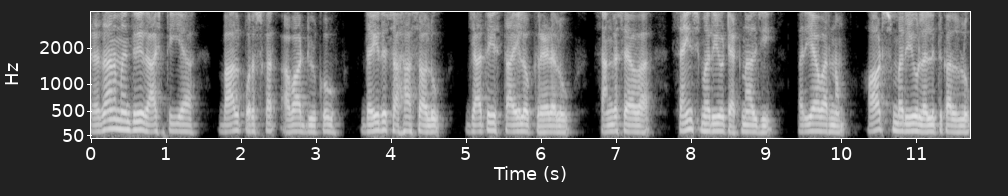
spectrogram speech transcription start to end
ప్రధానమంత్రి రాష్ట్రీయ బాల్ పురస్కార్ అవార్డులకు ధైర్య సాహసాలు జాతీయ స్థాయిలో క్రీడలు సంఘసేవ సైన్స్ మరియు టెక్నాలజీ పర్యావరణం ఆర్ట్స్ మరియు లలిత కళలు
